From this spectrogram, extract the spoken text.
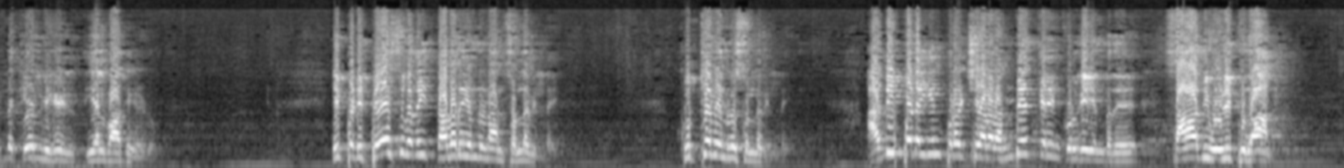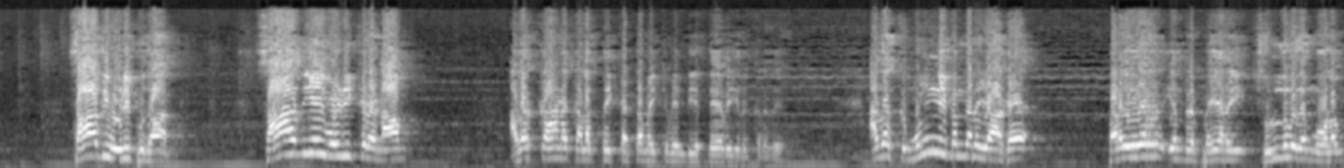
இந்த கேள்விகள் இயல்பாக எழும். இப்படி பேசுவதை தவறு என்று நான் சொல்லவில்லை. குற்றம் என்று சொல்லவில்லை. அடிப்படையில் புரட்சியாளர் அம்பேத்கரின் கொள்கை என்பது சாதி ஒழிப்புதான். சாதி ஒழிப்புதான். சாதியை ஒழிக்கிற நாம் அதற்கான களத்தை கட்டமைக்க வேண்டிய தேவை இருக்கிறது. அதற்கு முன் நிபந்தனையாக பறையர் என்ற பெயரை சொல்லுவதன் மூலம்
